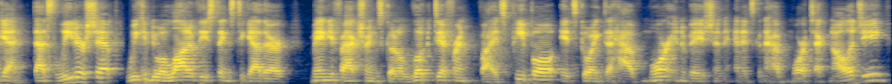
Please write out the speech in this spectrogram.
Again, that's leadership. We can do a lot of these things together. Manufacturing is going to look different by its people. It's going to have more innovation and it's going to have more technology.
